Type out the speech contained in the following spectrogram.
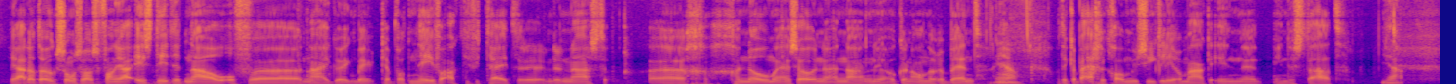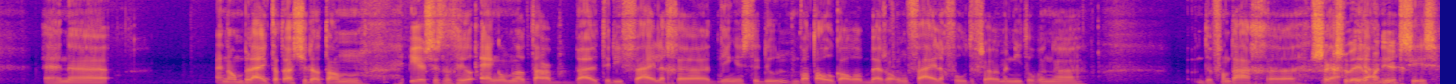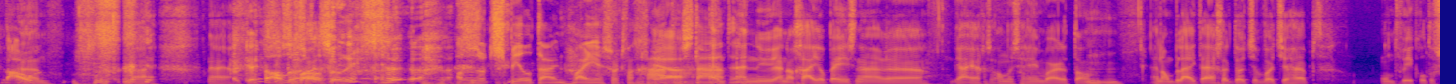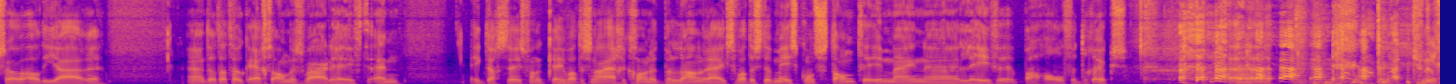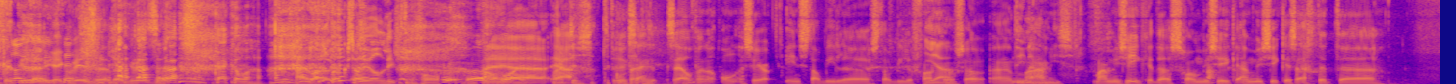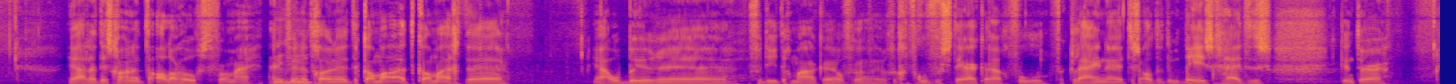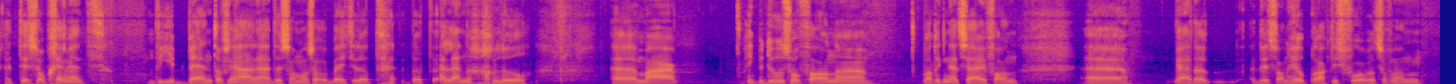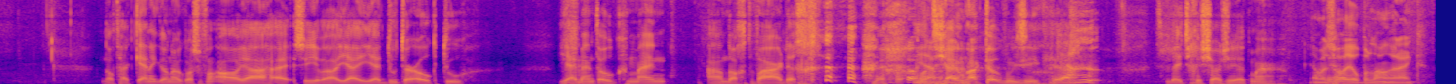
ja, dat ook soms was van, ja, is dit het nou? Of, eh, nou, ik, ik, ben, ik heb wat nevenactiviteiten er- ernaast eh, genomen en zo. En, en nou, nu ook een andere band. Ja. Want ik heb eigenlijk gewoon muziek leren maken in, in de staat. Ja. En, eh, en dan blijkt dat als je dat dan... Eerst is dat heel eng om dat daar buiten die veilige dingen te doen. Wat ook al best wel onveilig voelt of zo. Maar niet op een... eh, de vandaag... eh, Seksuele ja, ja, manier. Precies. Nou. Ehm, nou, nou ja. Oké, ander verhaal, sorry. Als een soort speeltuin waar je een soort van gaat Ja, en staat. En, en, nu, en dan ga je opeens naar eh, ja, ergens anders heen waar het dan. Mhm. En dan blijkt eigenlijk dat je wat je hebt ontwikkeld of zo al die jaren, eh, dat dat ook ergens anders waarde heeft. En ik dacht steeds van oké, wat is nou eigenlijk gewoon het belangrijkste? Wat is de meest constante in mijn eh, leven, behalve drugs? Eh, dat vind je leuk, ik wist het, ik wist het. Kijk hem, hij lacht ook zo heel liefdevol. Oh, Nee, eh, Maar ja, het is, het drugs uit- zijn zelf een, on- een zeer instabiele stabiele factor Ja, of zo. Dynamisch. Maar, maar muziek, dat is gewoon muziek. En muziek is echt het... eh, ja, dat is gewoon het allerhoogste voor mij. En ik vind Mhm. het gewoon... Het kan me, het kan me echt... eh, ja, opbeuren, eh, verdrietig maken of eh, gevoel versterken, gevoel verkleinen. Het is altijd een bezigheid. Het is, je kunt er, het is op een gegeven moment wie je bent of ja, nou, dat is allemaal zo een beetje dat, dat ellendige gelul. Eh, maar ik bedoel zo van eh, wat ik net zei van eh, ja, dat, dit is dan een heel praktisch voorbeeld zo van dat herken ik dan ook wel zo van oh ja, zie je wel, jij, jij doet er ook toe. Jij bent ook mijn aandacht waardig. Want Ja. jij maakt ook muziek. Ja. Het is een beetje gechargeerd, maar... Ja, maar het is wel heel belangrijk.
